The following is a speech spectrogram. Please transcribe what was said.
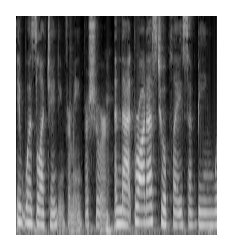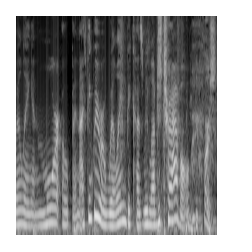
it was life changing for me, for sure. Mm-hmm. And that brought us to a place of being willing and more open. I think we were willing because we love to travel. Of course.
